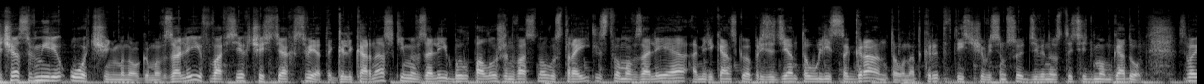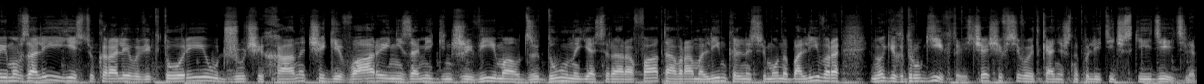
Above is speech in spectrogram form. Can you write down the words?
Сейчас в мире очень много мавзолеев во всех частях света. Галикарнасский мавзолей был положен в основу строительства мавзолея американского президента Улиса Гранта. Он открыт в 1897 году. Свои мавзолеи есть у королевы Виктории, у Джучи Хана, Че Гевары, Низами Гиндживи, Мао Цзэдуна, Ясера Арафата, Авраама Линкольна, Симона Боливара и многих других. То есть чаще всего это, конечно, политические деятели.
